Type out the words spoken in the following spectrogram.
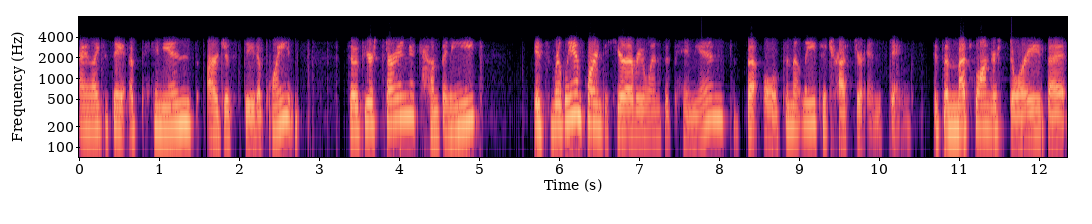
I like to say opinions are just data points. So, if you're starting a company, it's really important to hear everyone's opinions, but ultimately to trust your instincts. It's a much longer story, but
